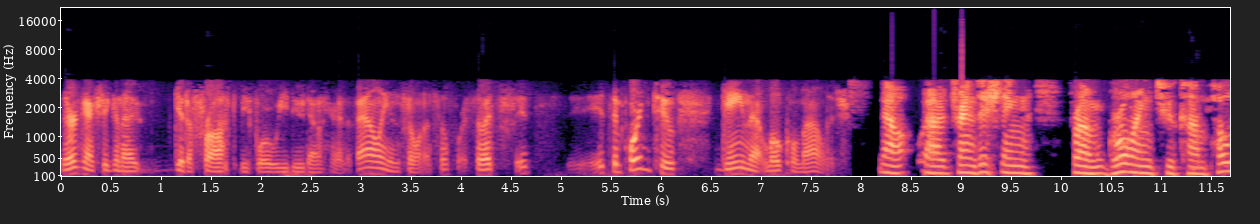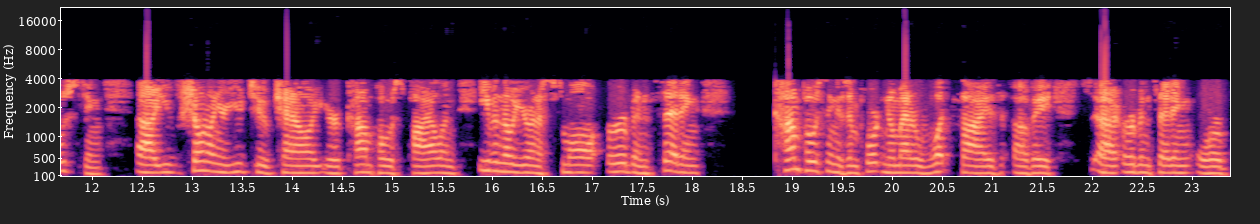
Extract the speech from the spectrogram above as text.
they're actually going to get a frost before we do down here in the valley, and so on and so forth. So it's it's it's important to gain that local knowledge. Now, uh, transitioning from growing to composting, uh, you've shown on your YouTube channel your compost pile, and even though you're in a small urban setting, composting is important no matter what size of a uh, urban setting or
